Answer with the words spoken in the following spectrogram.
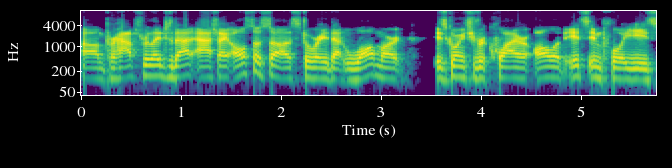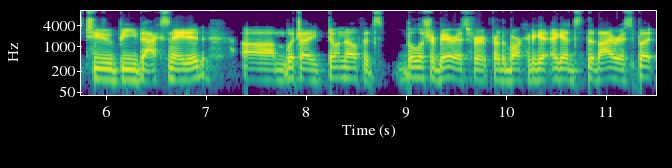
Um, perhaps related to that, Ash, I also saw a story that Walmart is going to require all of its employees to be vaccinated, um, which I don't know if it's bullish or bearish for, for the market against the virus. But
